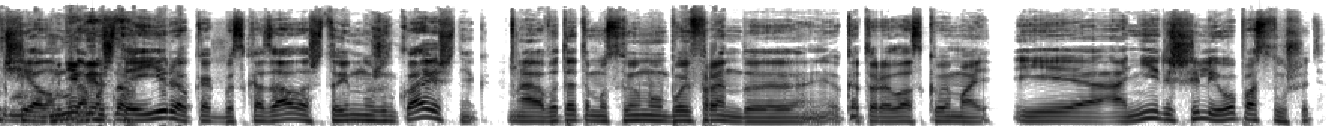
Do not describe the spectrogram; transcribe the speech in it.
говорит, челам, мне, потому говорит, что Ира как бы сказала, что им нужен клавишник, а вот этому своему бойфренду, э, который ласковый май, и они решили его послушать.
